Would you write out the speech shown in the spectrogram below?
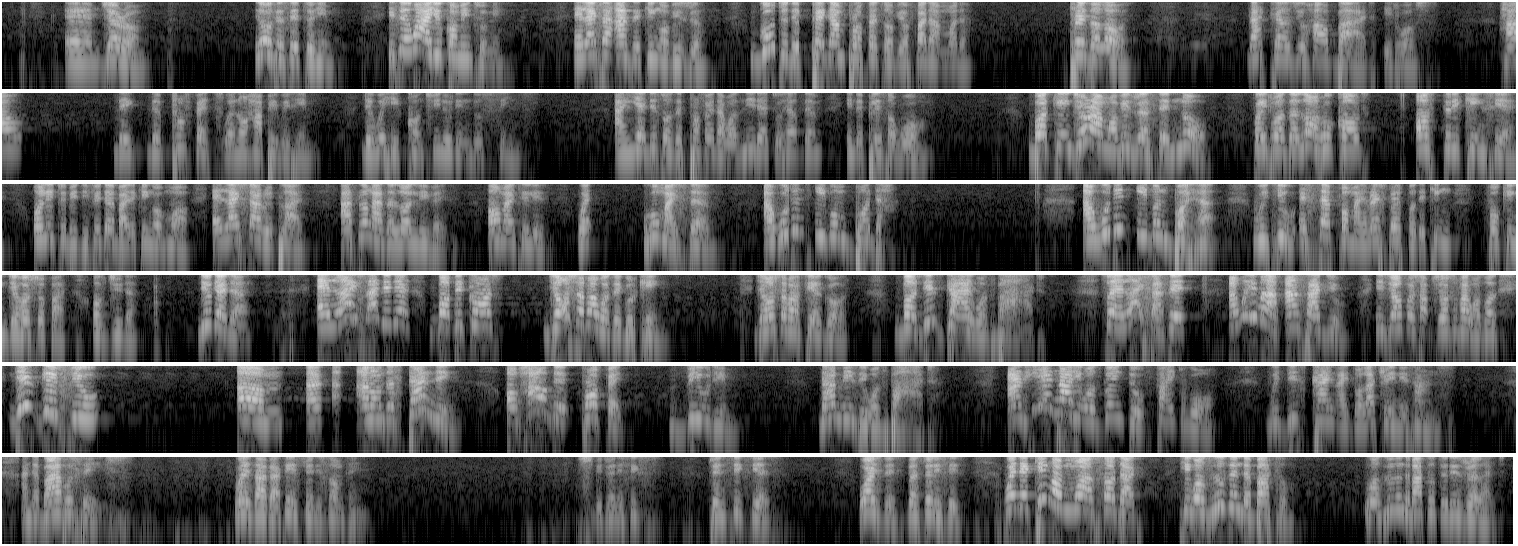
um, Joram, you know what he said to him? He said, Why are you coming to me? Elisha asked the king of Israel, Go to the pagan prophets of your father and mother. Praise the Lord. That tells you how bad it was. How the, the prophets were not happy with him. The way he continued in those sins. And yet, this was a prophet that was needed to help them in the place of war. But King Joram of Israel said, No, for it was the Lord who called us three kings here, only to be defeated by the king of Moab. Elisha replied, As long as the Lord liveth, Almighty lives, wh- whom I serve, I wouldn't even bother. I wouldn't even bother with you except for my respect for the king, for King Jehoshaphat of Judah. Do you get that? Elisha didn't, but because Jehoshaphat was a good king, Jehoshaphat feared God. But this guy was bad. So Elisha said, I won't even have answered you. If Jehoshaphat, Jehoshaphat was not. This gives you um, a- a- an understanding of how the prophet viewed him. That means he was bad. And here now he was going to fight war with this kind idolatry in his hands. And the Bible says, where is that? I think it's 20 something. Should be 26. 26 years. Watch this. Verse 26. When the king of Moab saw that he was losing the battle, he was losing the battle to the Israelite,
